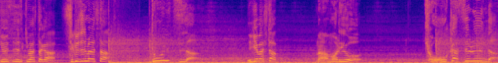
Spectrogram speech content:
救出できましたがしくじりましたドイツだ。逃げました守りを強化するんだ。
